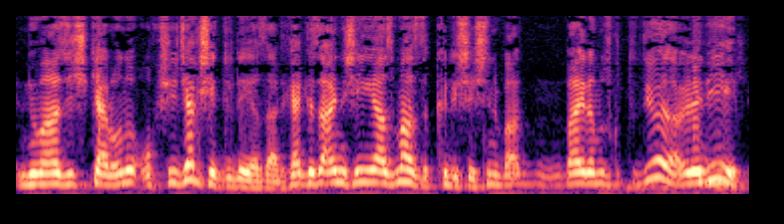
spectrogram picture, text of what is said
nüvazişkar, onu okşayacak şekilde yazardık. Herkes aynı şeyi yazmazdı klişe. Şimdi bayramımız kutlu diyor ya öyle değil.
